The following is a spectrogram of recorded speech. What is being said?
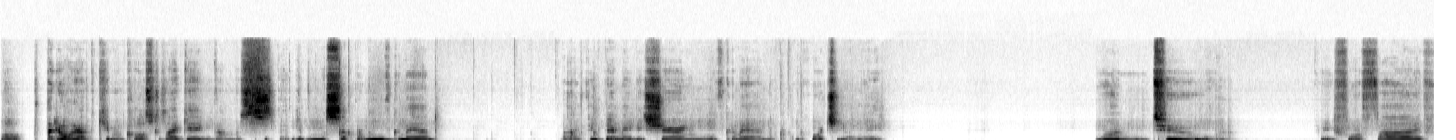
Well, I don't have to keep them close because I gave them a, I give them a separate move command. I think they may be sharing a move command, unfortunately. One, two, three, four, five.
